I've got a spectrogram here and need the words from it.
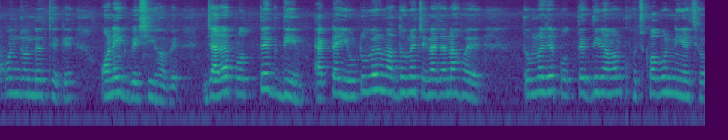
আপনজনদের থেকে অনেক বেশি হবে। যারা প্রত্যেক দিন একটা ইউটিউবের মাধ্যমে চেনা জানা হয়ে, তোমরা যে প্রত্যেক দিন আমার খোঁজ খবর নিয়েছো,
